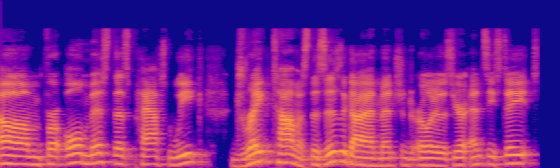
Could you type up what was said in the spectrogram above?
um, for Ole Miss this past week. Drake Thomas, this is a guy I mentioned earlier this year. NC State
